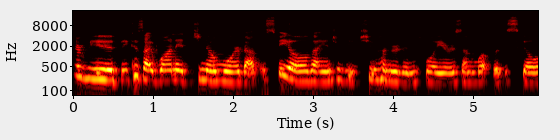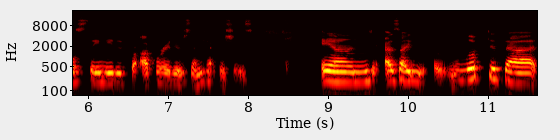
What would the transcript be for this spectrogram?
interviewed because I wanted to know more about this field. I interviewed 200 employers on what were the skills they needed for operators and technicians. And as I looked at that,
